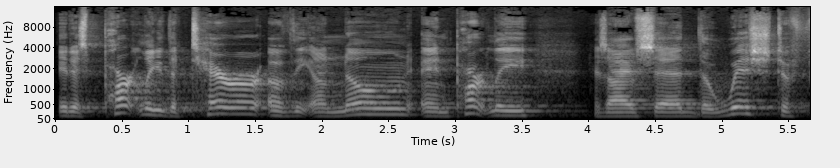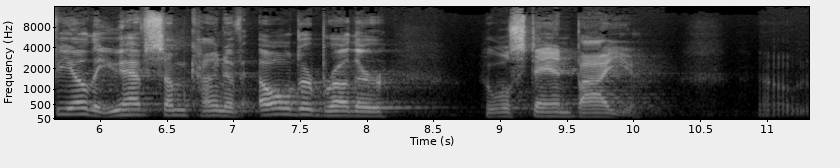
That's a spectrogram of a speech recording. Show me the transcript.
It is partly the terror of the unknown, and partly, as I have said, the wish to feel that you have some kind of elder brother who will stand by you. Um,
